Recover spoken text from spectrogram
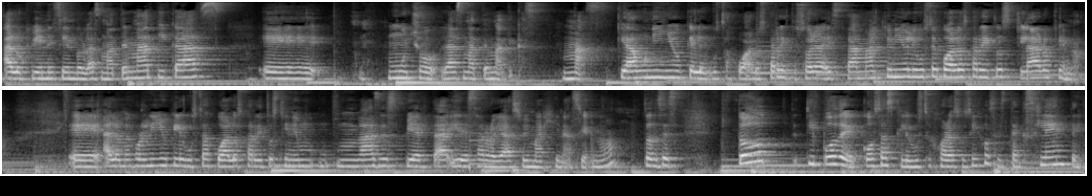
a lo que viene siendo las matemáticas, eh, mucho las matemáticas, más que a un niño que le gusta jugar a los carritos. Ahora, ¿está mal que un niño le guste jugar a los carritos? Claro que no. Eh, a lo mejor el niño que le gusta jugar a los carritos tiene más despierta y desarrollada su imaginación, ¿no? Entonces, todo tipo de cosas que le guste jugar a sus hijos está excelente.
